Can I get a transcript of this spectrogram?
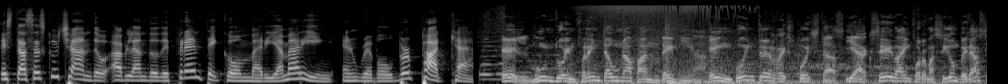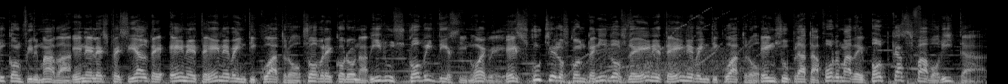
Estás escuchando Hablando de Frente con María Marín en Revolver Podcast. El mundo enfrenta una pandemia. Encuentre respuestas y acceda a información veraz y confirmada en el especial de NTN24 sobre coronavirus COVID-19. Escuche los contenidos de NTN24 en su plataforma de podcast favorita.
